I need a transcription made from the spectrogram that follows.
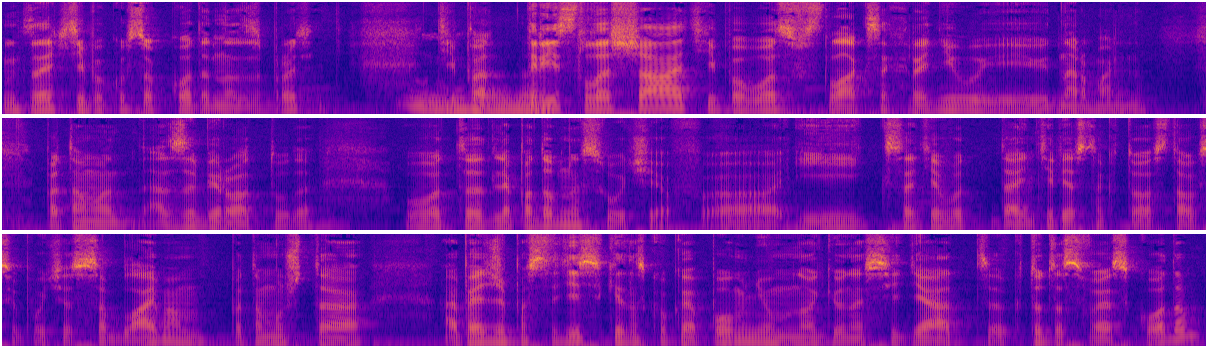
Знаешь, типа, кусок кода надо сбросить. Типа, Да, да. три слэша, типа, вот в Slack сохранил и нормально. Потом он заберу оттуда. Вот э, для подобных случаев. Э, И, кстати, вот, да, интересно, кто остался, получается, с Sublime, потому что, опять же, по статистике, насколько я помню, многие у нас сидят, э, кто-то с VS кодом,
